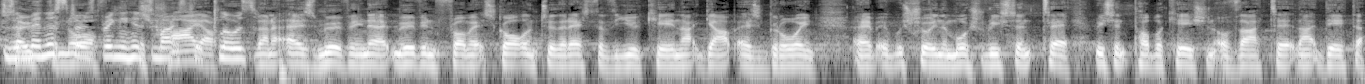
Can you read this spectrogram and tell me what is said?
south the Minister to north is bringing his is higher to close. than it is moving, uh, moving from uh, Scotland to the rest of the UK, and that gap is growing. Uh, it was showing the most recent, uh, recent publication of that, uh, that data.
